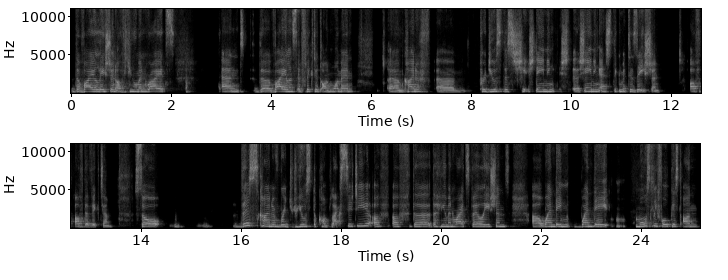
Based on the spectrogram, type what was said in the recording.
the violation of human rights and the violence inflicted on women um, kind of um, produced this sh shaming, sh uh, shaming and stigmatization of, of the victim. So this kind of reduced the complexity of, of the, the human rights violations uh, when they when they mostly focused on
